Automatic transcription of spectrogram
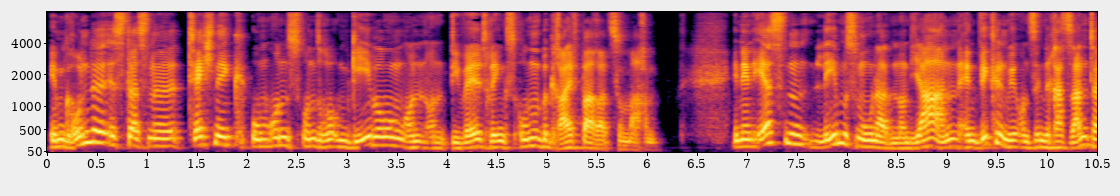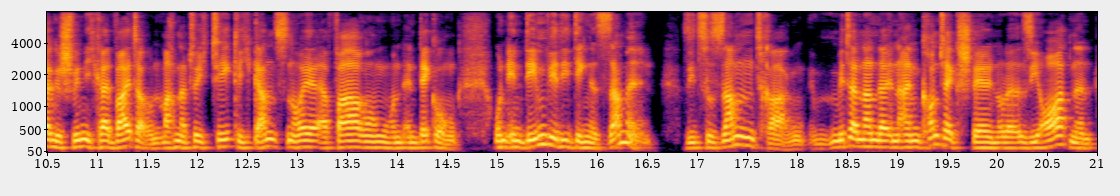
Im Grunde ist das eine Technik, um uns unsere Umgebung und, und die Welt ringsum begreifbarer zu machen. In den ersten Lebensmonaten und Jahren entwickeln wir uns in rasanter Geschwindigkeit weiter und machen natürlich täglich ganz neue Erfahrungen und Entdeckungen. Und indem wir die Dinge sammeln, sie zusammentragen, miteinander in einen Kontext stellen oder sie ordnen,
